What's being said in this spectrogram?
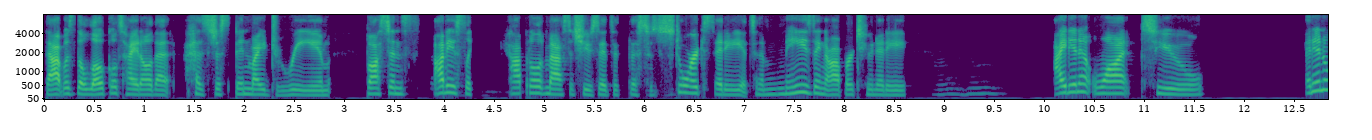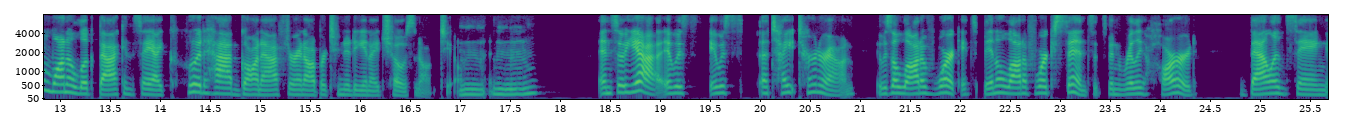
That was the local title that has just been my dream. Boston's obviously capital of Massachusetts. It's this historic city. It's an amazing opportunity. Mm-hmm. I didn't want to I didn't want to look back and say I could have gone after an opportunity and I chose not to. Mm-hmm. And so yeah, it was it was a tight turnaround. It was a lot of work. It's been a lot of work since. It's been really hard balancing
